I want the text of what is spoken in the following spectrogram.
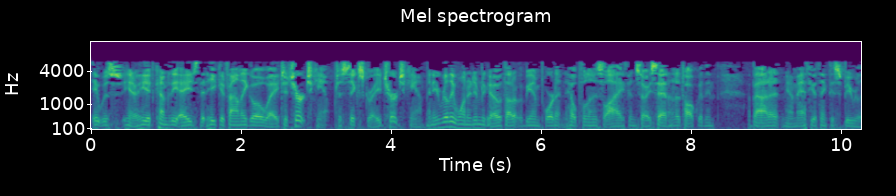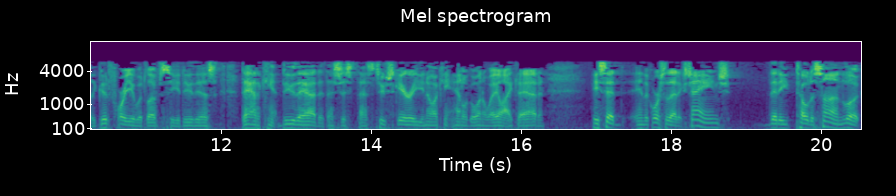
it was, you know, he had come to the age that he could finally go away to church camp, to sixth grade church camp. And he really wanted him to go, thought it would be important and helpful in his life. And so he sat down to talk with him about it. You know, Matthew, I think this would be really good for you. Would love to see you do this. Dad, I can't do that. That's just, that's too scary. You know, I can't handle going away like that. And he said in the course of that exchange that he told his son, look,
